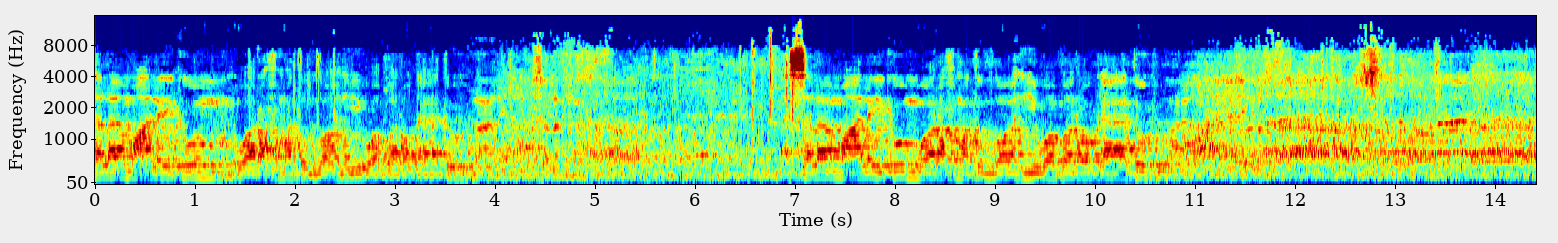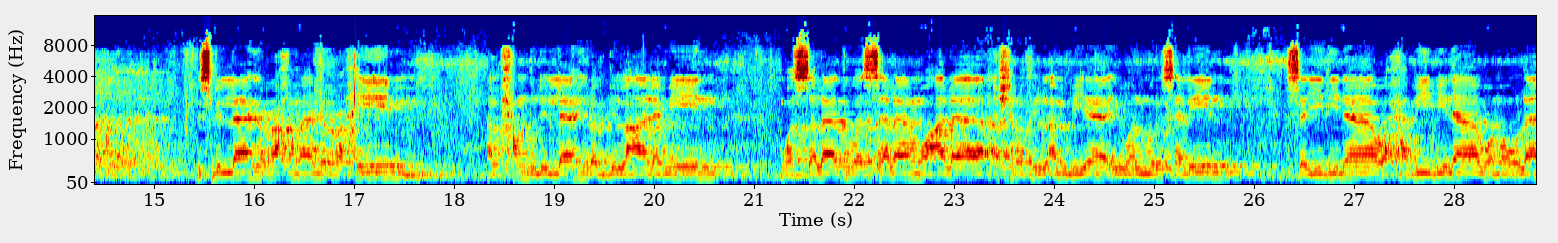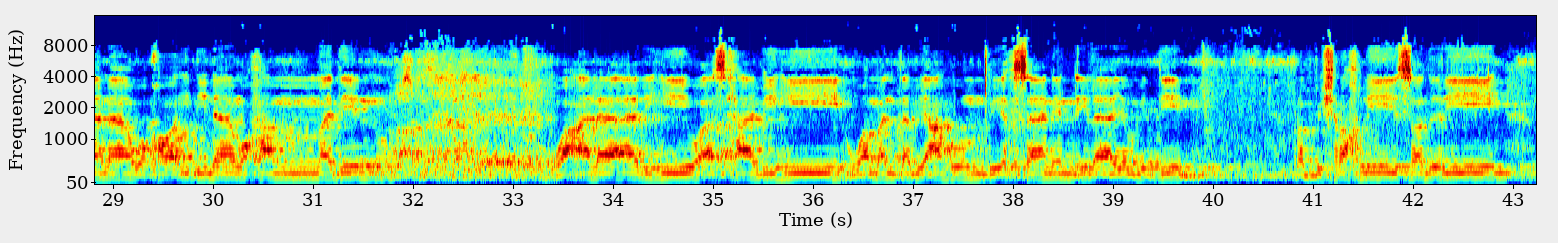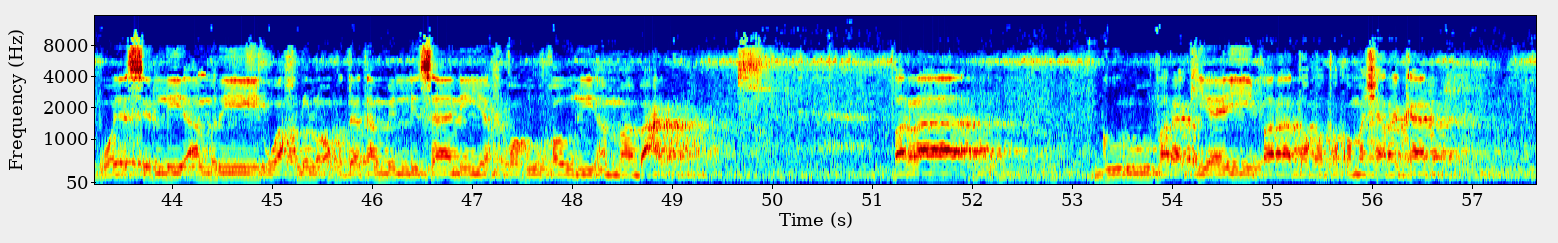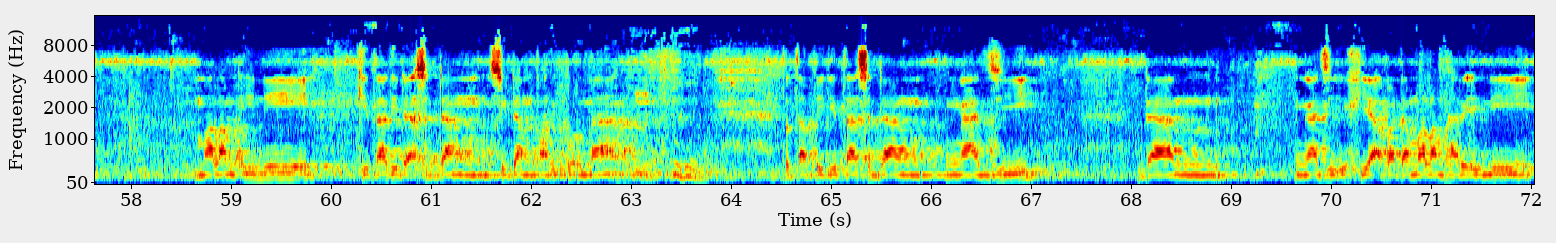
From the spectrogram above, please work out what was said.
Assalamualaikum warahmatullahi wabarakatuh. Assalamualaikum warahmatullahi wabarakatuh. Bismillahirrahmanirrahim. Alhamdulillahi rabbil alamin. Wassalamu ala ashrafil anbiya'i wal mursalin سيدنا وحبيبنا ومولانا وقائدنا محمد وعلى آله وأصحابه ومن تبعهم بإحسان إلى يوم الدين. رب اشرح لي صدري ويسر لي أمري واحلل عقدة من لساني يفقه قولي أما بعد. Para guru, para kiai, para tokoh-tokoh masyarakat Malam ini kita tidak sedang sidang paripurna Tetapi kita sedang ngaji Dan ngaji ikhya pada malam hari ini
